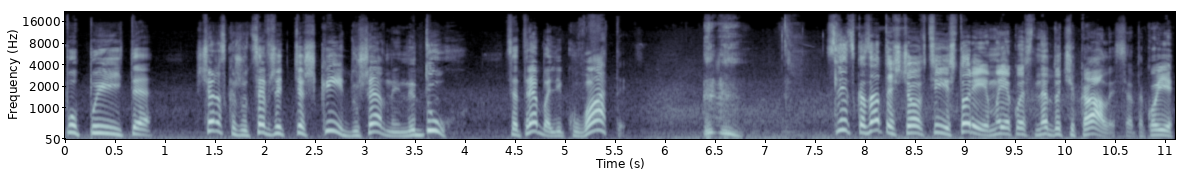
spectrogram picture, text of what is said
попийте. Ще раз кажу, це вже тяжкий душевний недух. Це треба лікувати. Слід сказати, що в цій історії ми якось не дочекалися такої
